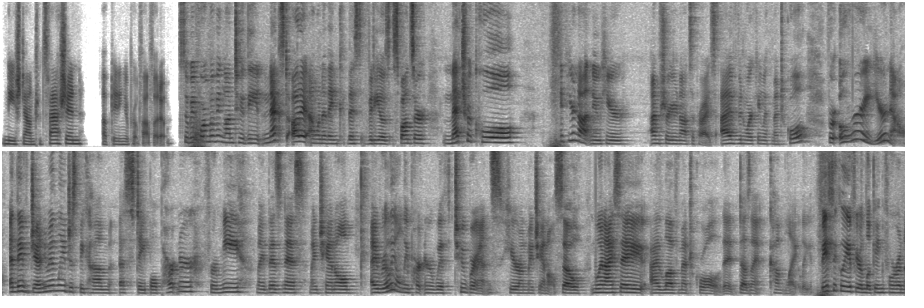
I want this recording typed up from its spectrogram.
niche down towards fashion, updating your profile photo. So before moving on to the next audit, I wanna thank this video's sponsor, Metricool. If you're not new here, I'm sure you're not surprised. I've been working with Metricool for over a year now, and they've genuinely just become a staple partner for me, my business, my channel. I really only partner with two brands here on my channel. So when I say I love Metricool, it doesn't come lightly. Basically, if you're looking for an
